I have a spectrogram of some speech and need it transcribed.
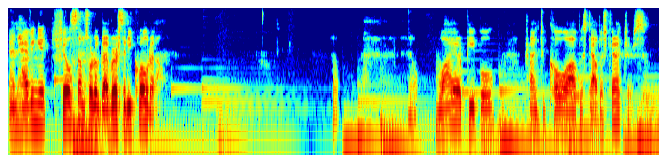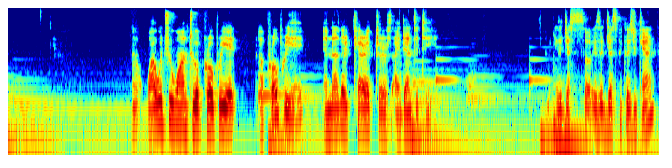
and having it fill some sort of diversity quota. Why are people trying to co op established characters? Now, why would you want to appropriate appropriate another character's identity? Is it just so is it just because you can?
